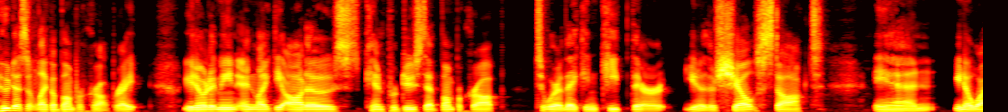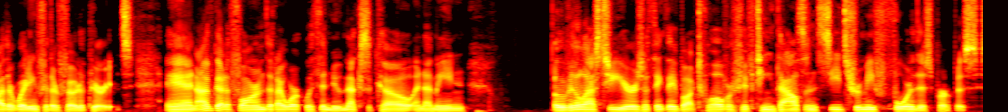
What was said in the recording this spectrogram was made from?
Who doesn't like a bumper crop, right? You know what I mean? And like the autos can produce that bumper crop to where they can keep their, you know, their shelves stocked and, you know, while they're waiting for their photo periods. And I've got a farm that I work with in New Mexico. And I mean, over the last two years, I think they bought 12 or 15,000 seeds for me for this purpose.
